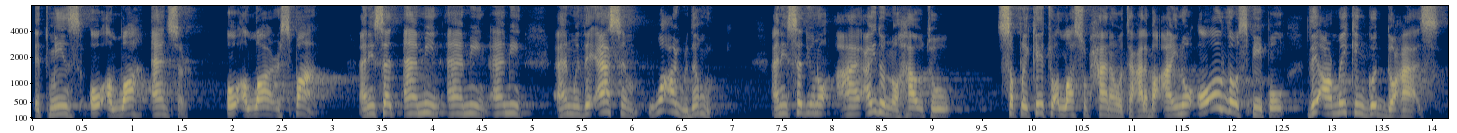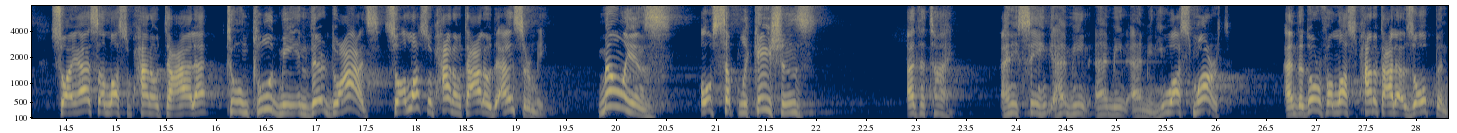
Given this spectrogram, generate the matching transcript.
It means, Oh Allah, answer. Oh Allah, respond. And he said, Ameen, Ameen, Ameen. And when they asked him, What are you doing? And he said, You know, I, I don't know how to supplicate to Allah subhanahu wa ta'ala, but I know all those people, they are making good du'as. So I asked Allah subhanahu wa ta'ala to include me in their du'as. So Allah subhanahu wa ta'ala would answer me. Millions of supplications at the time. And he's saying, Ameen, Ameen, Ameen. He was smart. And the door of Allah subhanahu wa ta'ala is open.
